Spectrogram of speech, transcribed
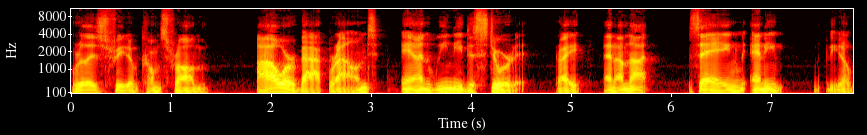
religious freedom comes from our background, and we need to steward it, right? And I'm not saying any, you know,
